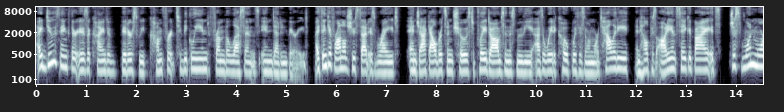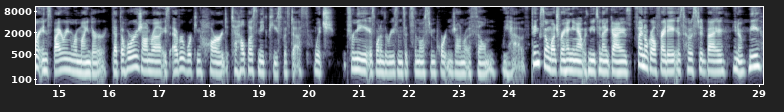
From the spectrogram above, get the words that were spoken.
I do think there is a kind of bittersweet comfort to be gleaned from the lessons in Dead and Buried. I think if Ronald Shusett is right, and Jack Albertson chose to play Dobbs in this movie as a way to cope with his own mortality and help his audience say goodbye, it's just one more inspiring reminder that the horror genre is ever working hard to help us make peace with death, which for me is one of the reasons it's the most important genre of film we have. Thanks so much for hanging out with me tonight, guys. Final Girl Friday is hosted by, you know, me,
